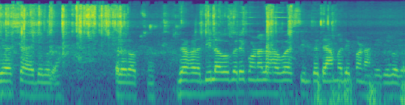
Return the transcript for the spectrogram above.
हे असे आहेत हे बघा. कलर ऑप्शन जर हळदीला वगैरे कोणाला हवं असतील तर त्यामध्ये पण आहे हे बघा.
